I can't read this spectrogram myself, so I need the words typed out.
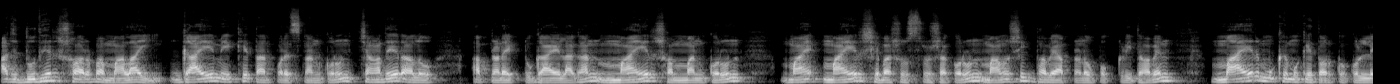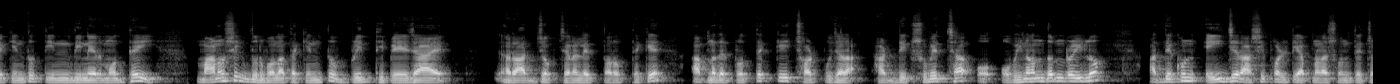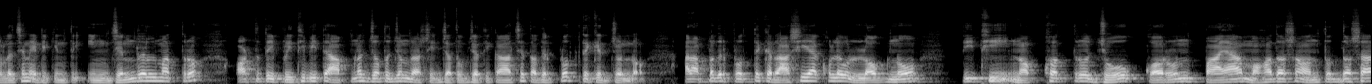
আজ দুধের সর বা মালাই গায়ে মেখে তারপরে স্নান করুন। চাঁদের আলো আপনারা একটু গায়ে লাগান, মায়ের সম্মান করুন, মায়ে, মায়ের সেবা শুশ্রূষা করুন, মানসিকভাবে আপনারা উপকৃত হবেন। মায়ের মুখে মুখে তর্ক করলে কিন্তু তিন দিনের মধ্যেই মানসিক দুর্বলতা কিন্তু বৃদ্ধি পেয়ে যায়। রাজযোগ চ্যানেলের তরফ থেকে আপনাদের প্রত্যেককেই ছট পূজার হার্দিক শুভেচ্ছা ও অভিনন্দন রইল। আর দেখুন, এই যে রাশিফলটি আপনারা শুনতে চলেছেন, এটি কিন্তু ইন জেনারেল মাত্র, অর্থাৎ এই পৃথিবীতে আপনার যতজন রাশির জাতক জাতিকা আছে, তাদের প্রত্যেকের জন্য। আর আপনাদের প্রত্যেকের রাশি এক হলেও লগ্ন, তিথি, নক্ষত্র, যোগ, করণ, পায়া, মহাদশা, অন্তর্দশা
